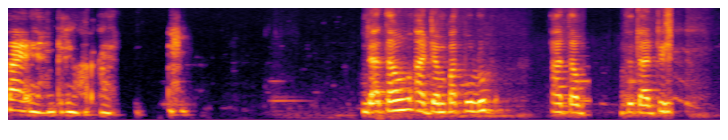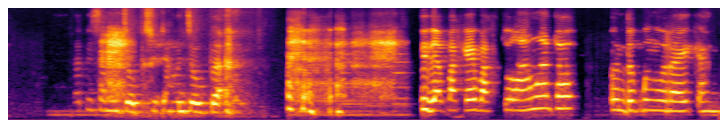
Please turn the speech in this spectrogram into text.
Saya yang terima kasih. Tidak tahu ada 40 atau itu tadi. Tapi saya mencoba, sudah mencoba. Tidak pakai waktu lama toh untuk menguraikan.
